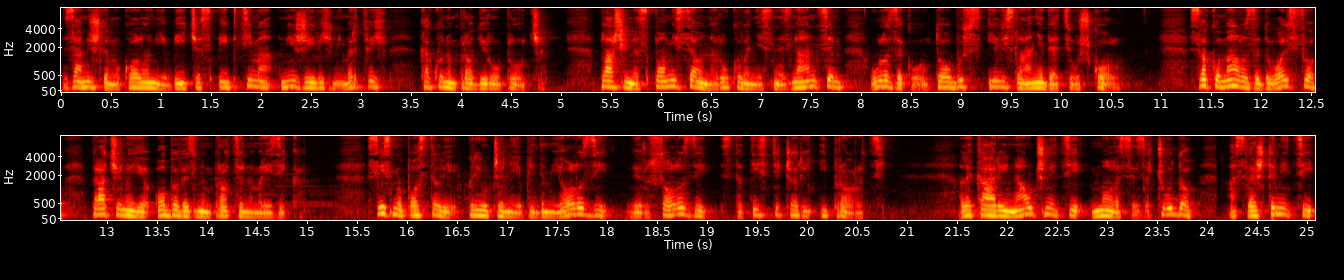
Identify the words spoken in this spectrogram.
zamišljamo kolonije bića s pipcima, ni živih ni mrtvih, kako nam prodiru u pluća. Plaši nas pomisao na rukovanje s neznancem, ulazak u autobus ili slanje dece u školu. Svako malo zadovoljstvo praćeno je obaveznom procenom rizika. Svi smo postali priučeni epidemiolozi, virusolozi, statističari i proroci. Lekari i naučnici mole se za čudo, a sveštenici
